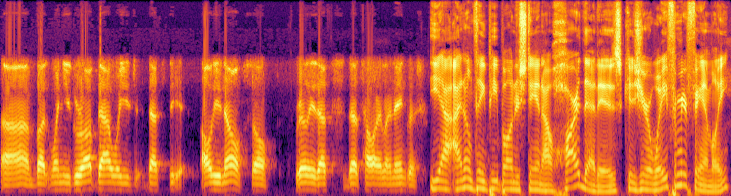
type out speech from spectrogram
Uh, but when you grow up that way, you, that's the all you know. So really, that's that's how I learned English. Yeah, I don't think people understand how hard that is because you're away from your family.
